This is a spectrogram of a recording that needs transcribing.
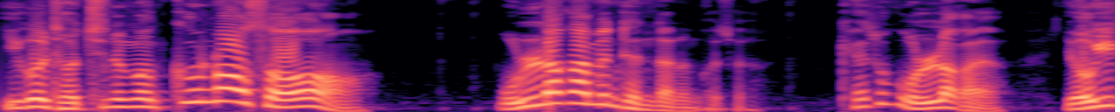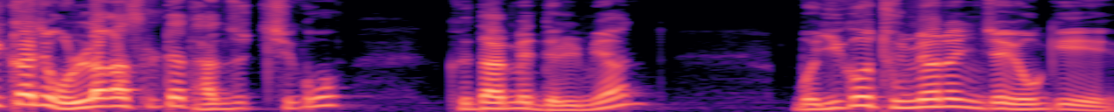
이걸 젖히는 건 끊어서 올라가면 된다는 거죠. 계속 올라가요. 여기까지 올라갔을 때 단수 치고 그 다음에 늘면 뭐 이거 두면은 이제 여기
